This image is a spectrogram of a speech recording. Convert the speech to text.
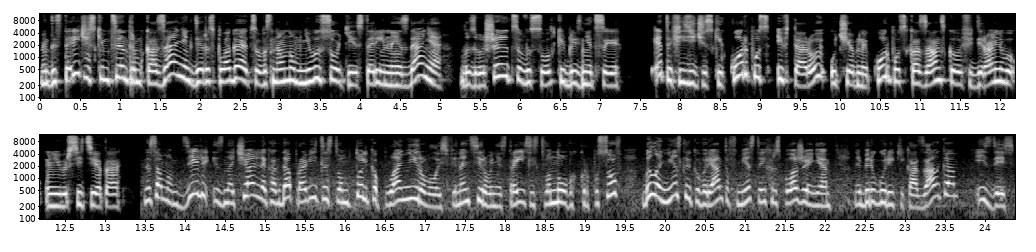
Над историческим центром Казани, где располагаются в основном невысокие старинные здания, возвышаются высотки-близнецы. Это физический корпус и второй учебный корпус Казанского федерального университета. На самом деле, изначально, когда правительством только планировалось финансирование строительства новых корпусов, было несколько вариантов места их расположения. На берегу реки Казанка и здесь.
